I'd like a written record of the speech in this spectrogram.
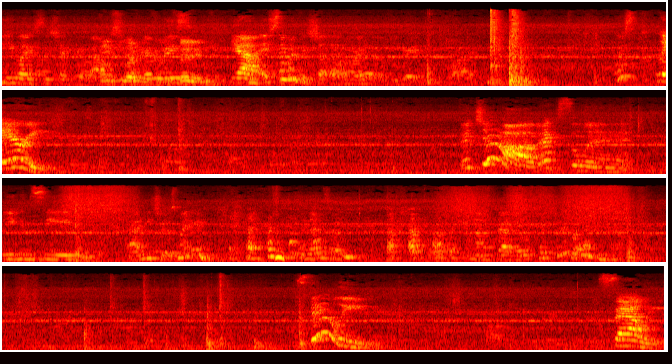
He likes to check it out. He's looking for the food. Yeah, if someone could shut that door, that would be great. Where's Clary? Good job, excellent. You can see, uh, he chose my name. And that's it. Not that little picture, but. Sally! Sally.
